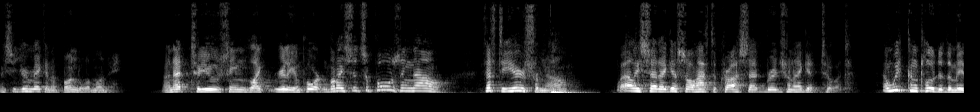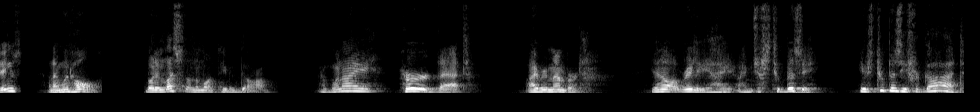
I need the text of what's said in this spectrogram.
I said, you're making a bundle of money. And that to you seems like really important. But I said, supposing now, 50 years from now, well, he said, I guess I'll have to cross that bridge when I get to it. And we concluded the meetings, and I went home. But in less than a month, he was gone. And when I heard that, I remembered you know, really, I, I'm just too busy. He was too busy for God.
